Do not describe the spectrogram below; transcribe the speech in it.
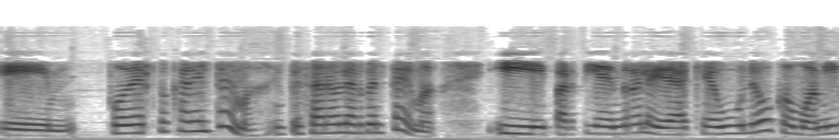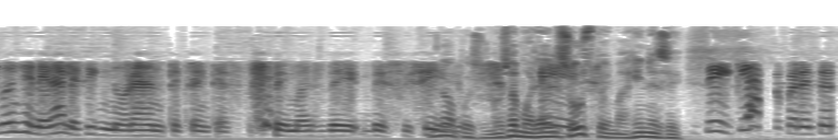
eh, poder tocar el tema, empezar a hablar del tema y partiendo de la idea que uno como amigo en general es ignorante frente a estos temas de, suicidio. No, pues uno se muere del eh, susto, imagínese. Sí, claro, pero entonces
